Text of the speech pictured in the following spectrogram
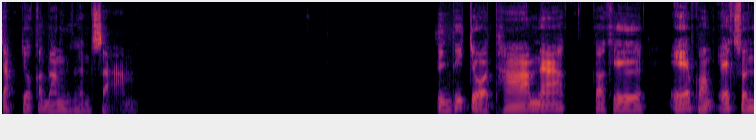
จับยกกำลังหนึ่งส่วนสามสิ่งที่โจทย์ถามนะก็คือ f ของ x ส่วน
